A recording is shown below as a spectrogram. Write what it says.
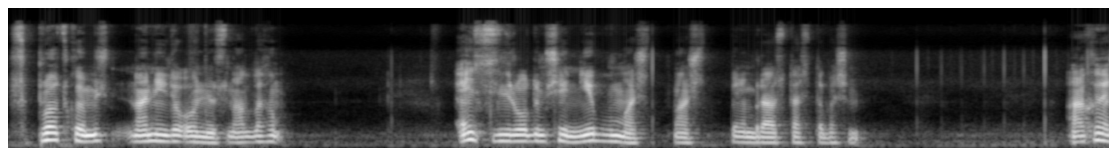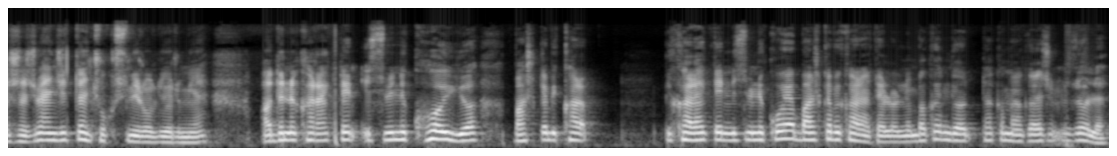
Sprout koymuş. Nani ile oynuyorsun Allah'ım. En sinir olduğum şey niye bu maç maç benim Brawl Stars'ta başım. Arkadaşlar ben cidden çok sinir oluyorum ya. Adını karakterin ismini koyuyor. Başka bir kar bir karakterin ismini koyuyor başka bir karakter oynuyor. Bakın takım arkadaşımız öyle.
